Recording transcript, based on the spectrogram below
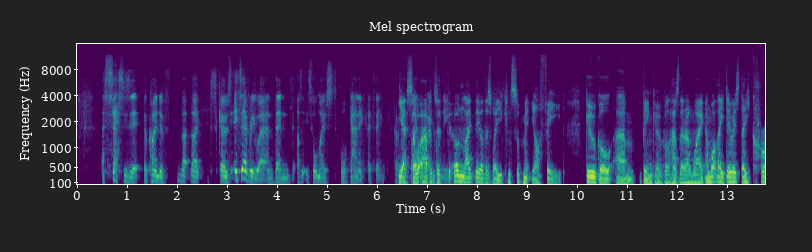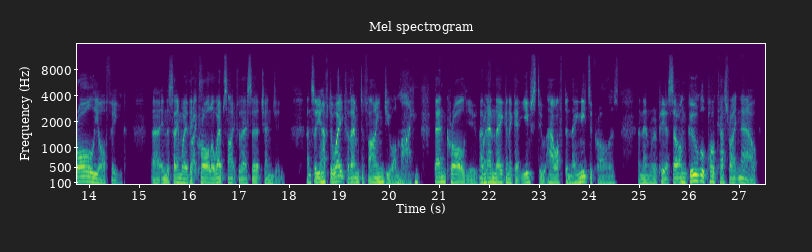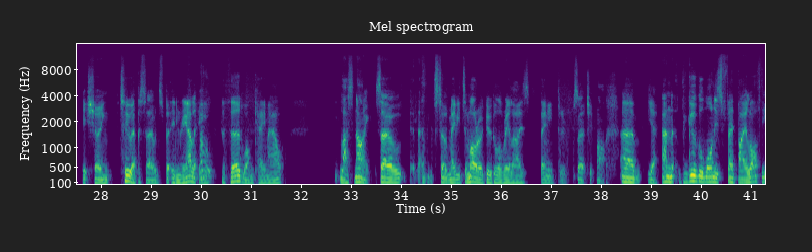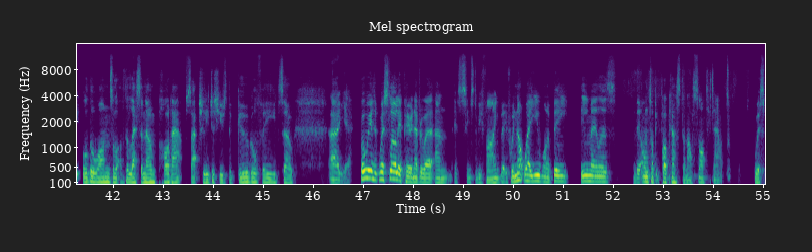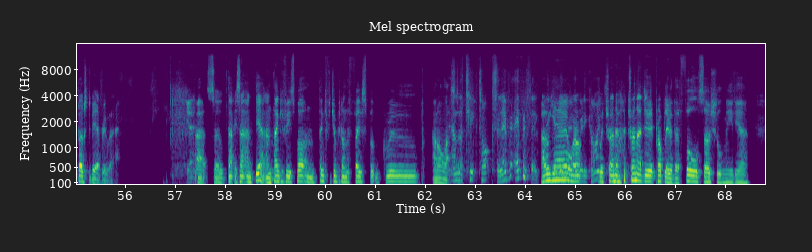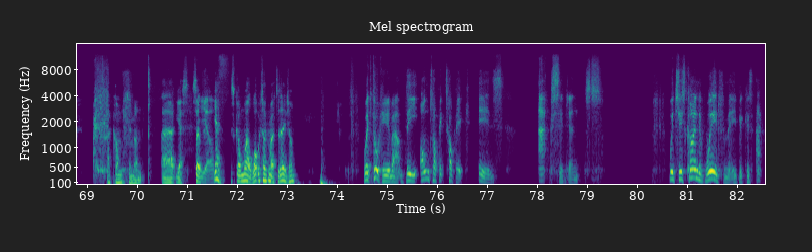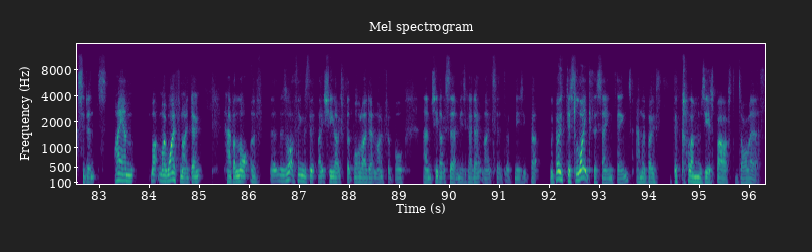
assesses it or kind of that like goes, it's everywhere, and then it's almost organic, I think. Yeah. So what happens with any- unlike the others where you can submit your feed, Google, um, being Google, has their own way, and what they do is they crawl your feed uh, in the same way they Right. crawl a website for their search engine. And so you have to wait for them to find you online, then crawl you, and Right. then they're going to get used to how often they need to crawl us, and then reappear. So on Google Podcasts right now, it's showing two episodes, but in reality, Oh. the third one came out last night. So, so maybe tomorrow Google will realize they need to search it more. Um, yeah, and the Google one is fed by a lot of the other ones. A lot of the lesser known pod apps actually just use the Google feed. So, uh, yeah, but we're we're slowly appearing everywhere, and it seems to be fine. But if we're not where you want to be, email us the On Topic Podcast, and I'll sort it out. We're supposed to be everywhere. yeah. Uh, so that is that, and yeah, and thank you for your support, and thank you for jumping on the Facebook group and all that and stuff. the TikToks and every, everything. Oh, yeah, really, we're- really kind. We're trying to trying to do it properly with a full social media accompaniment. Uh, yes. So Yes. yeah, it's gone well. What we're we talking about today, John? We're talking about the on topic topic is accidents, which is kind of weird for me because accidents, I am, my, my wife and I don't have a lot of, uh, there's a lot of things that like she likes football, I don't like football. Um, she likes certain music, I don't like certain music, but we both dislike the same things and we're both the clumsiest bastards on earth.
